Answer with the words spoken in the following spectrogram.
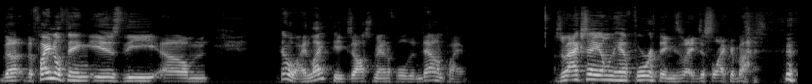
The the final thing is the, um, no, I like the exhaust manifold and downpipe. So actually, I only have four things that I dislike about it.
